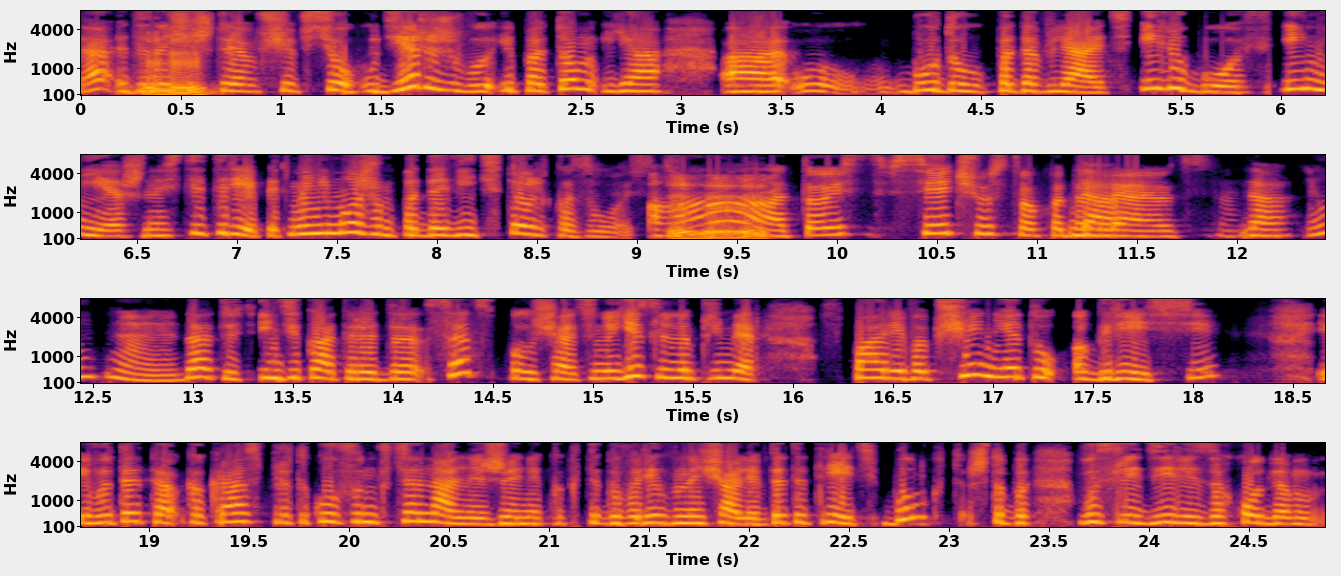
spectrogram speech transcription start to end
Да, это значит, что я вообще все удерживаю, и потом я а, у- буду подавлять и любовь, и нежность, и трепет. Мы не можем подавить только злость. А, то есть все чувства подавляются. Да. Мгм. Да, то есть индикатор это секс получается, но если, например, в паре вообще нету агрессии, и вот это как раз про такую функциональность, Женя, как ты говорил в начале, вот это третий пункт, чтобы вы следили за ходом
